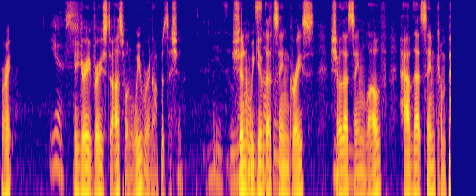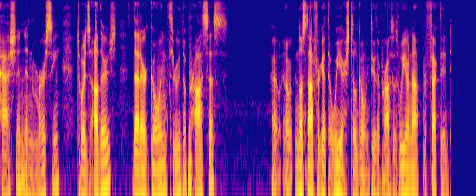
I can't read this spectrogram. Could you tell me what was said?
right? Yes. He gave grace to us when we were in opposition. Shouldn't we give that same grace, show that same love, have that same compassion and mercy towards others that are going through the process? Uh, uh, let's not forget that we are still going through the process. We are not perfected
